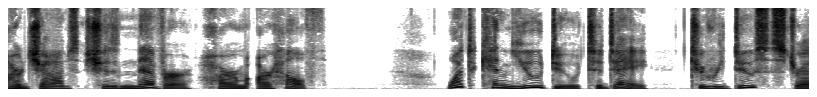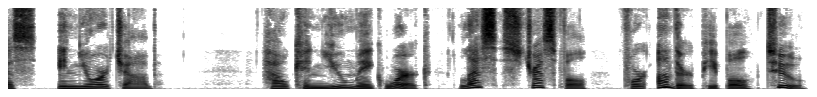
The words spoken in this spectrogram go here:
our jobs should never harm our health. What can you do today to reduce stress in your job? How can you make work less stressful for other people too?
